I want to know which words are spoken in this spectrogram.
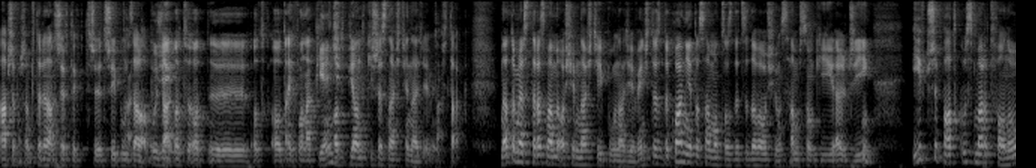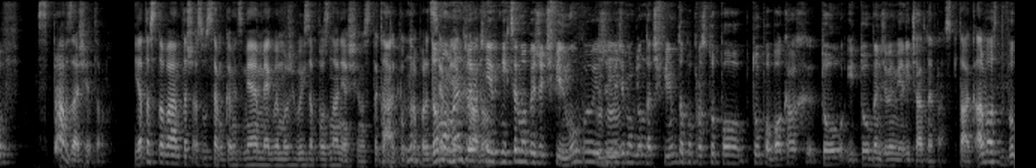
A przepraszam, 4 na 3 w tych 3, 3,5 Tak. calowych. Później tak. od, od, y, od, od iPhone'a 5 Od piątki 16 na 9, tak. Natomiast teraz mamy 18,5 na 9. To jest dokładnie to samo, co zdecydował się Samsung i LG. I w przypadku smartfonów sprawdza się to. Ja testowałem też S8, więc miałem jakby możliwość zapoznania się z tego Tak, typu no, proporcjami do momentu ekranu. jak nie, nie chcemy obejrzeć filmu, bo jeżeli Mhm. będziemy oglądać film, to po prostu po, tu po bokach, tu i tu będziemy mieli czarne paski. Tak, albo z dwu,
